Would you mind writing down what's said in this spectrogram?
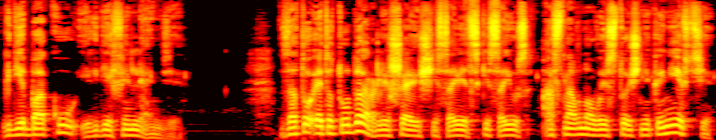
где Баку и где Финляндия. Зато этот удар, лишающий Советский Союз основного источника нефти,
